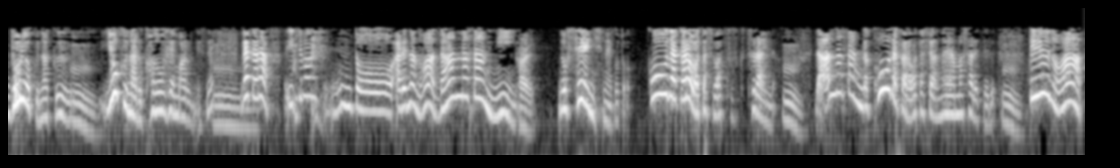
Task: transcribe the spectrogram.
努力なうく、ん。良くなる可能性もあるんですね。うんだから、一番、うんと、あれなのは、旦那さんに、はい。のせいにしないこと。こうだから私はつ辛いんだ。うん。旦那さんがこうだから私は悩まされてる。うん。っていうのは、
